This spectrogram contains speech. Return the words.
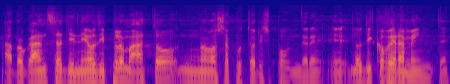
arroganza di neodiplomato non ho saputo rispondere. E lo dico veramente.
